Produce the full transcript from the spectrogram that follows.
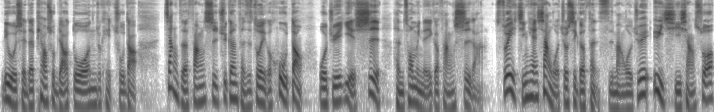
例如谁的票数比较多，你就可以出道。这样子的方式去跟粉丝做一个互动，我觉得也是很聪明的一个方式啦。所以今天像我就是一个粉丝嘛，我就会预期想说。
